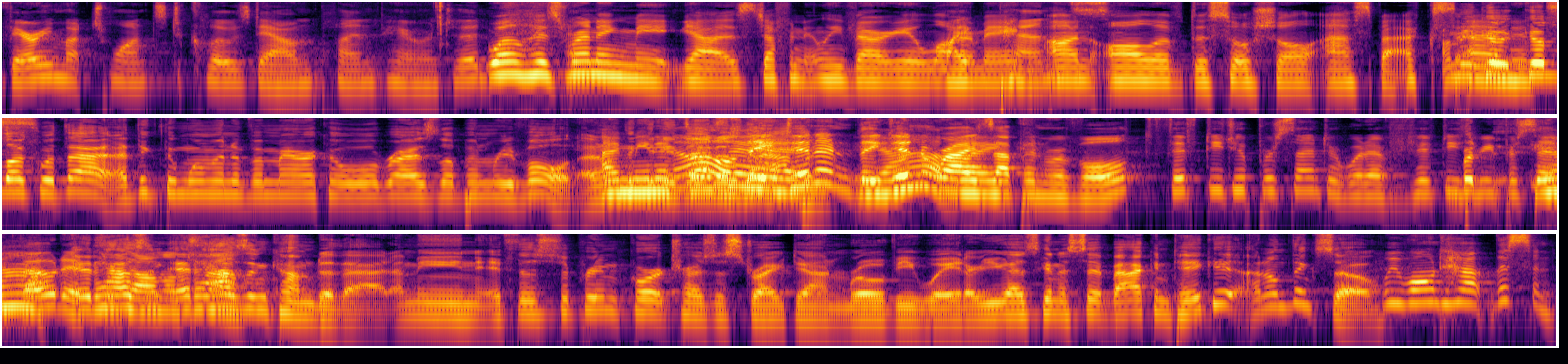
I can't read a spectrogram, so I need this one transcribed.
very much wants to close down Planned Parenthood. Well, his And- running mate, yeah, is definitely very alarming on all of the social aspects. I mean, and good, good luck with that. I think the women of America will rise up and revolt. I don't I think mean, any that No, they happen. didn't. They Yeah, didn't rise like- up in revolt. Fifty-two percent or whatever, fifty-three percent yeah, voted It for hasn't. Donald It Trump. hasn't come to that. I mean, if the Supreme Court tries to strike down Roe v. Wade, are you guys going to sit back and take it? I don't think so. We won't have. Listen,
